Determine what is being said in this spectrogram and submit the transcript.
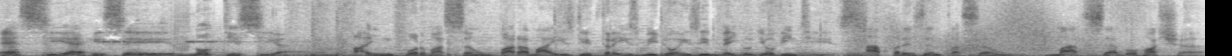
SRC Notícia. A informação para mais de 3 milhões e meio de ouvintes. Apresentação Marcelo Rocha.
